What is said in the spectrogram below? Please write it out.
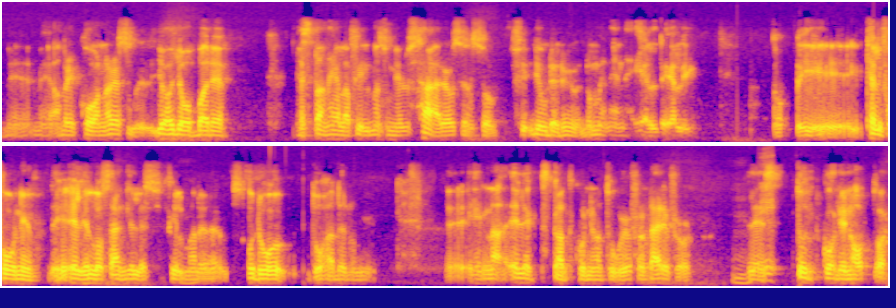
med, med amerikanare. Som, jag jobbade nästan hela filmen som gjordes här och sen så gjorde de en en hel del i, i Kalifornien, eller Los Angeles filmade och då, då hade de ju, eh, egna, eller stuntkoordinatorer från därifrån. Eller stuntkoordinator.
